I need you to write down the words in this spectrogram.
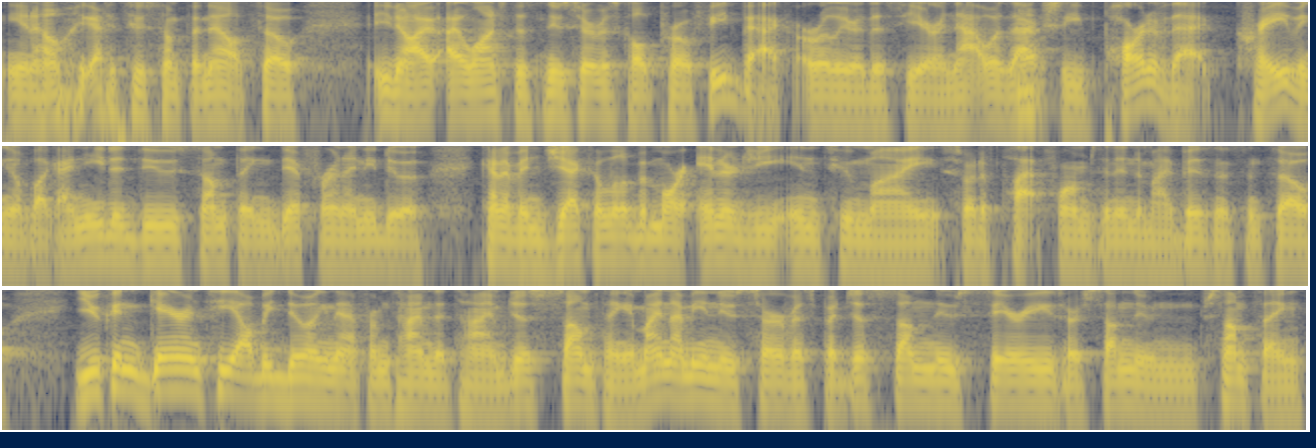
you know, we got to do something else. So, you know, I, I, launched this new service called Pro Feedback earlier this year, and that was actually part of that craving of like, I need to do something different. I need to kind of inject a little bit more energy into my sort of platforms and into my business. And so you can guarantee I'll be doing that from time to time, just something. It might not be a new service, but just some new series or some new something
